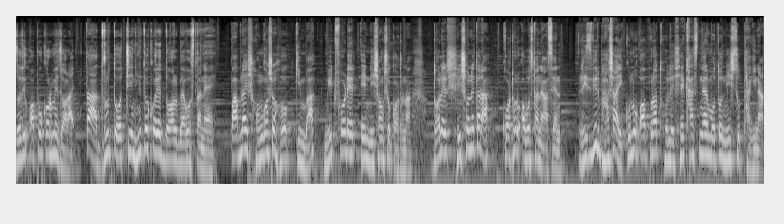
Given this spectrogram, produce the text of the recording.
যদি অপকর্মে জড়ায়, তা দ্রুত চিহ্নিত করে দল ব্যবস্থা নেয়। পাবনায় সংঘর্ষ হোক কিংবা মিটফোর্ডের এই নৃশংস ঘটনা, দলের শীর্ষ নেতারা কঠোর অবস্থানে আসেন রিজবির ভাষায় কোনো অপরাধ হলে শেখ হাসিনার মতো নিশ্চুপ থাকি না।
